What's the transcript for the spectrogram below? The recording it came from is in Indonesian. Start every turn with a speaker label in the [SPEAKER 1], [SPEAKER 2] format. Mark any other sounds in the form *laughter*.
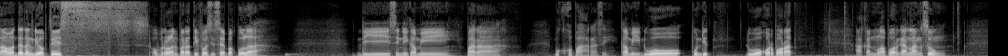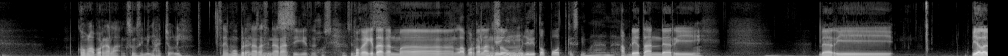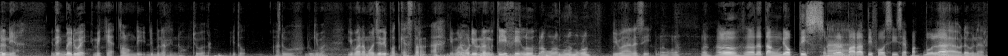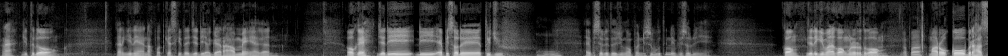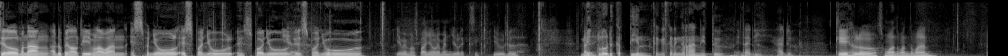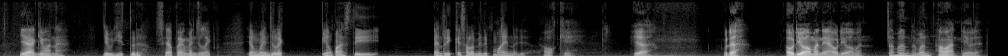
[SPEAKER 1] Selamat datang di Optis. Obrolan para tifosi sepak bola. Di sini kami para Buku kok parah sih? Kami duo pundit Duo korporat Akan melaporkan langsung. Kok melaporkan langsung sih? Ini ngaco nih. Saya mau bernarasi-narasi gitu. Pokoknya kita akan melaporkan langsung
[SPEAKER 2] Kayak gini mau jadi top podcast gimana?
[SPEAKER 1] updatean dari dari Piala Dunia. Ini
[SPEAKER 2] Hmm.
[SPEAKER 1] by the way mic-nya tolong di dibenerin dong coba. Itu aduh,
[SPEAKER 2] Aduh.
[SPEAKER 1] gimana gimana mau jadi podcaster? Ah, gimana
[SPEAKER 2] Udah.
[SPEAKER 1] mau diundang di TV lu?
[SPEAKER 2] Ulang ulang ulang ulang
[SPEAKER 1] Gimana sih?
[SPEAKER 2] ulang ulang. ulang. Halo, selamat datang di Optis, obrolan
[SPEAKER 1] Nah.
[SPEAKER 2] para tifosi sepak bola.
[SPEAKER 1] Ya, udah bener. Nah, gitu dong. Kan gini enak podcast kita jadi agak rame ya kan. Oke, jadi di episode 7
[SPEAKER 2] Hmm.
[SPEAKER 1] Episode 7 ngapain disebutin episodenya? Kong, jadi gimana Kong menurut Kong?
[SPEAKER 2] Apa?
[SPEAKER 1] Maroko berhasil menang adu penalti melawan Espanyol, Espanyol, Espanyol,
[SPEAKER 2] Iya.
[SPEAKER 1] Espanyol.
[SPEAKER 2] Ya memang Spanyol main jelek sih. Ya udahlah.
[SPEAKER 1] Mic lu deketin, kagak kedengeran itu
[SPEAKER 2] Iya.
[SPEAKER 1] tadi. Aduh.
[SPEAKER 2] Oke, halo semua teman-teman.
[SPEAKER 1] Ya gimana?
[SPEAKER 2] Ya begitu dah.
[SPEAKER 1] Siapa yang main jelek?
[SPEAKER 2] Yang main jelek yang pasti Enrique salah milih pemain aja.
[SPEAKER 1] Oke. Ya. Udah. Audio aman ya, audio aman.
[SPEAKER 2] Aman, aman.
[SPEAKER 1] Aman, ya udah.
